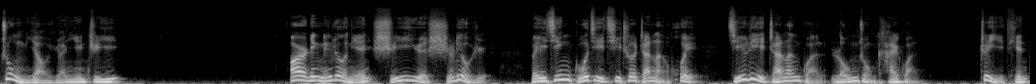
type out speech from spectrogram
重要原因之一。二零零六年十一月十六日，北京国际汽车展览会。吉利展览馆隆重开馆，这一天，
